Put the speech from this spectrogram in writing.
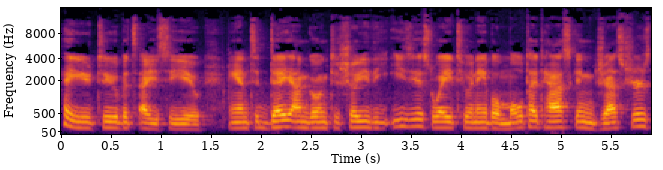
Hey YouTube, it's ICU, and today I'm going to show you the easiest way to enable multitasking gestures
